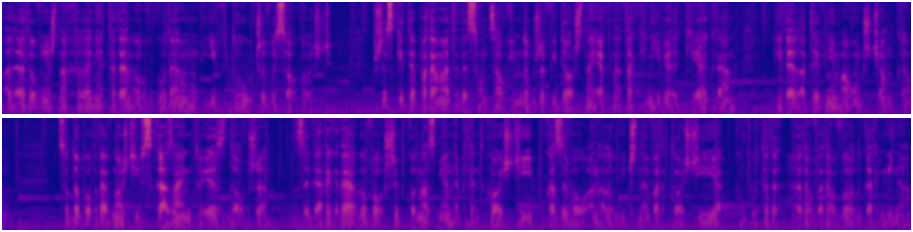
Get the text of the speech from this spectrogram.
ale również nachylenie terenu w górę i w dół czy wysokość. Wszystkie te parametry są całkiem dobrze widoczne jak na taki niewielki ekran i relatywnie małą czcionkę. Co do poprawności wskazań, to jest dobrze. Zegarek reagował szybko na zmiany prędkości i pokazywał analogiczne wartości jak komputer rowerowy od Garmina.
